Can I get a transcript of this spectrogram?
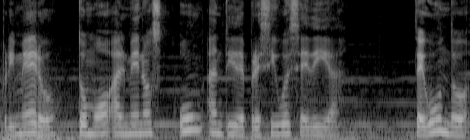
Primero, tomó al menos un antidepresivo ese día, Segundo,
